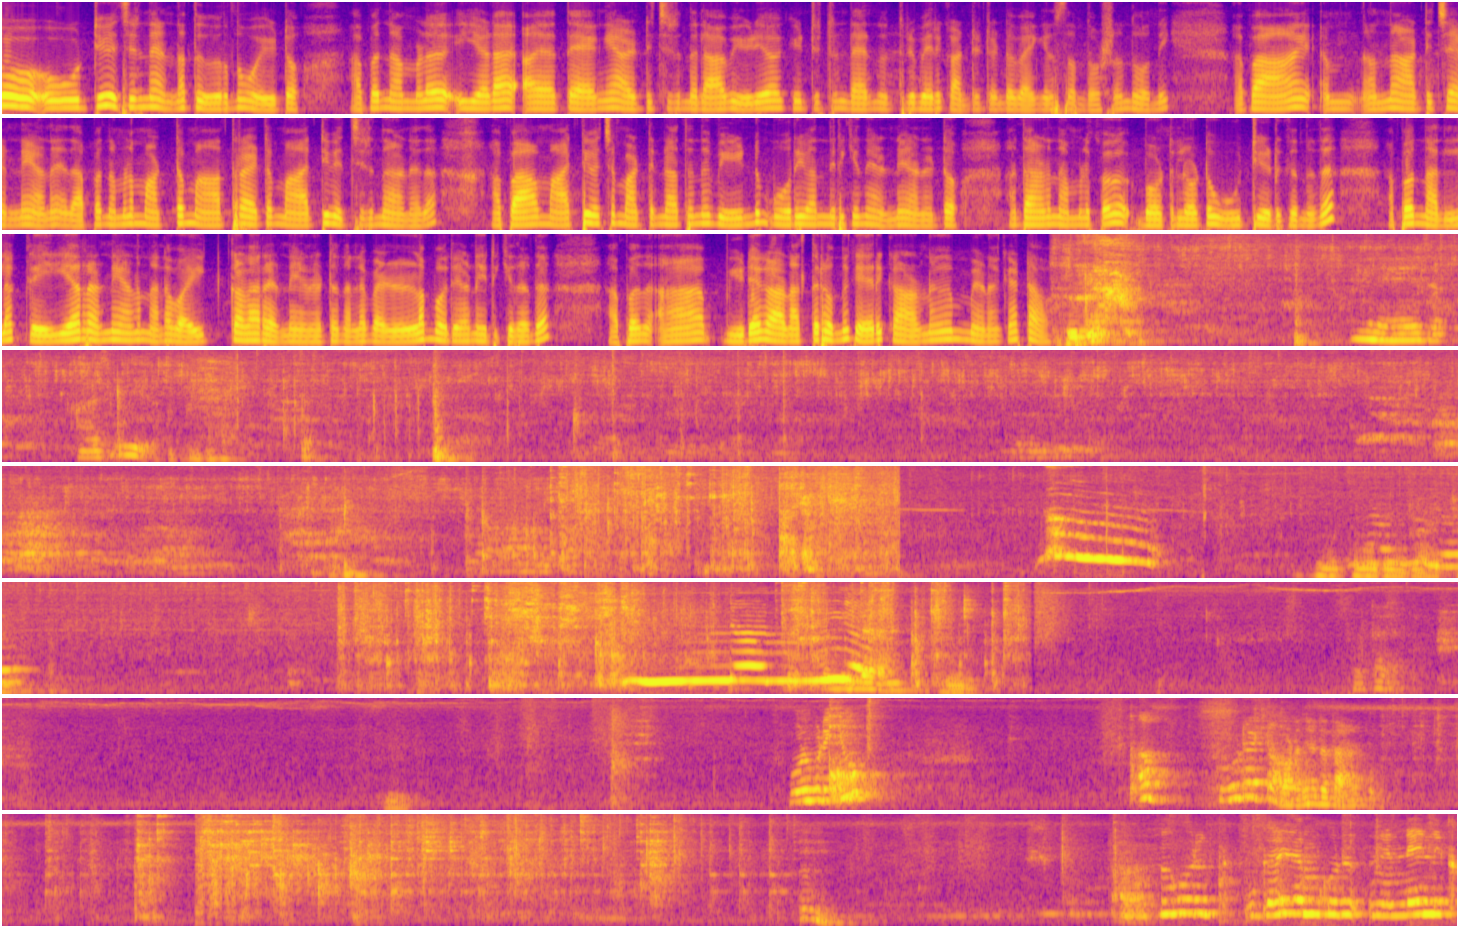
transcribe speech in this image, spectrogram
ഊട്ടി വെച്ചിരുന്ന എണ്ണ തീർന്നു പോയി കേട്ടോ അപ്പം നമ്മൾ ഈയിടെ തേങ്ങ അടിച്ചിരുന്നല്ലോ ആ വീഡിയോ ഒക്കെ ഇട്ടിട്ടുണ്ടായിരുന്നു. ഒത്തിരി പേര് കണ്ടിട്ടുണ്ട്. ഭയങ്കര സന്തോഷം തോന്നി. അപ്പോൾ ആ അന്ന് ആട്ടിച്ച എണ്ണയാണ് ഇത്. അപ്പം നമ്മൾ മട്ട് മാത്രമായിട്ട് മാറ്റി വെച്ചിരുന്നതാണിത് അപ്പോൾ ആ മാറ്റി വെച്ച മട്ടിന്റെ അകത്തുനിന്ന് വീണ്ടും ഊറി വന്നിരിക്കുന്ന എണ്ണയാണ് കേട്ടോ അതാണ് നമ്മളിപ്പോൾ ബോട്ടിലോട്ട് ഊറ്റിയെടുക്കുന്നത്. അപ്പോൾ നല്ല ക്ലിയർ എണ്ണയാണ്. നല്ല വൈറ്റ് കളർ എണ്ണയാണ് കേട്ടോ നല്ല വെള്ളം പോലെയാണ് ഇരിക്കുന്നത്. അപ്പോൾ ആ വീഡിയോ കാണാത്തവരൊന്ന് കയറി കാണുകയും വേണം കേട്ടോ. ലേശം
